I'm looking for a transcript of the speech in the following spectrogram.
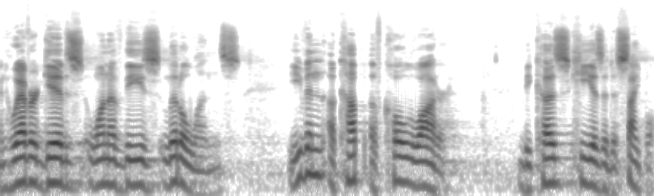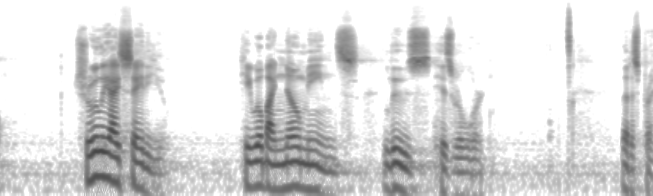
And whoever gives one of these little ones, even a cup of cold water, because he is a disciple, truly I say to you, he will by no means lose his reward. Let us pray.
